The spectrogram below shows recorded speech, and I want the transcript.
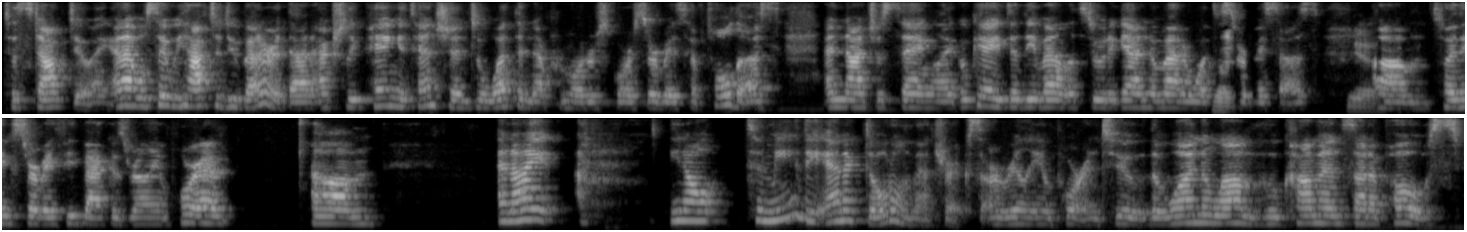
to stop doing. And I will say we have to do better at that, actually paying attention to what the net promoter score surveys have told us and not just saying like, okay, did the event, let's do it again, no matter what right. the survey says. Yeah. Um, so I think survey feedback is really important. Um, and I, you know, to me, the anecdotal metrics are really important too. The one alum who comments on a post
